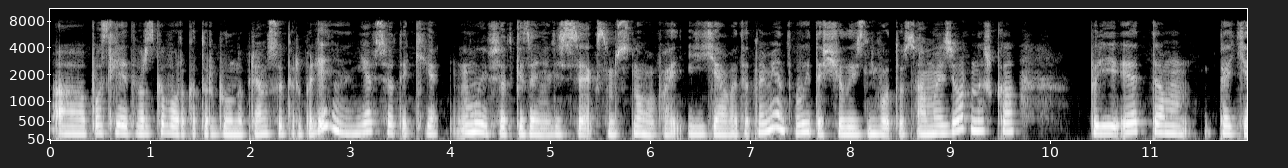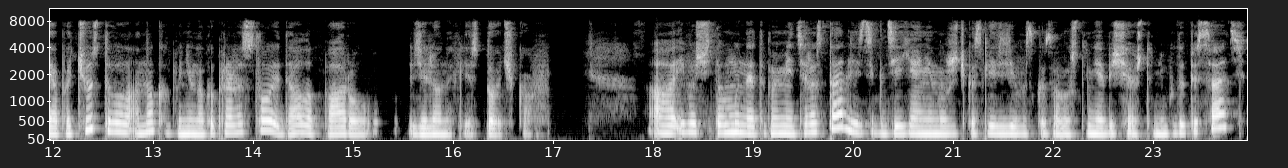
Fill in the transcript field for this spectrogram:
А после этого разговора, который был ну прям супер болезненным, я все-таки, мы все-таки занялись сексом снова, и я в этот момент вытащила из него то самое зернышко, при этом, как я почувствовала, оно как бы немного проросло и дало пару зеленых листочков. А, и, в общем-то, мы на этом моменте расстались, где я немножечко слезиво сказала, что не обещаю, что не буду писать.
